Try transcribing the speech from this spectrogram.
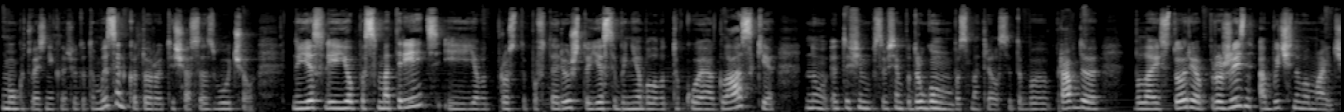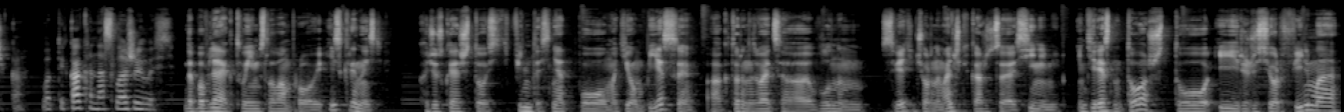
могут возникнуть вот эта мысль, которую ты сейчас озвучил. Но если ее посмотреть, и я вот просто повторю, что если бы не было вот такой огласки, ну, этот фильм совсем по-другому бы смотрелся. Это бы, правда, была история про жизнь обычного мальчика. Вот и как она сложилась. Добавляя к твоим словам про искренность, Хочу сказать, что фильм-то снят по мотивам пьесы, а, которая называется «В лунном свете черные мальчики кажутся синими». Интересно то, что и режиссер фильма,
